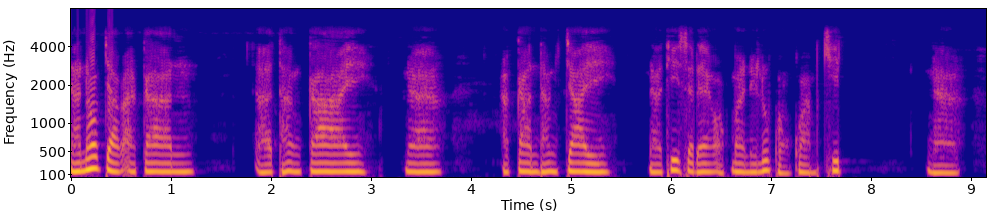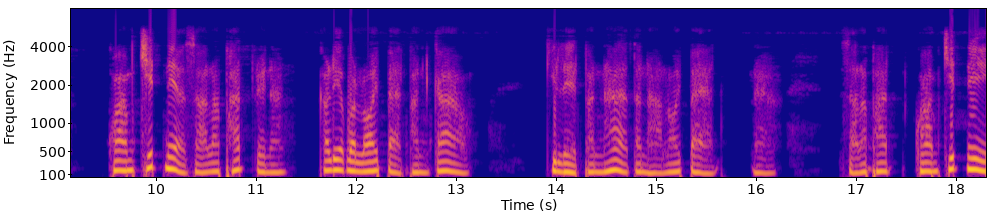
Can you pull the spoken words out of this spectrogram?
นะนอกจากอาการทางกายนะอาการทางใจนะที่แสดงออกมาในรูปของความคิดนะความคิดเนี่ยสารพัดเลยนะเขาเรียกว่าร้อยแปดพันเก้ากิเลสพันห้าตัณหาร้อยแปดนะสารพัดความคิดนี่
